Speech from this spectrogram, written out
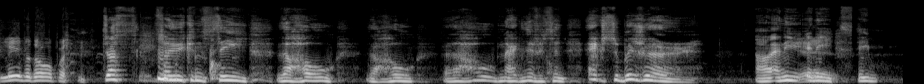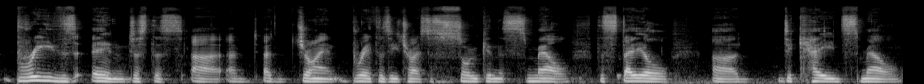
leave it open. just so you can see the whole the whole the whole magnificent exhibition. Uh, and he and he he breathes in just this uh, a, a giant breath as he tries to soak in the smell, the stale, uh, decayed smell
